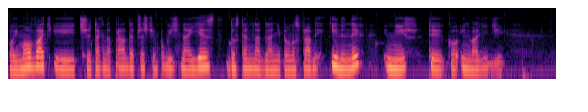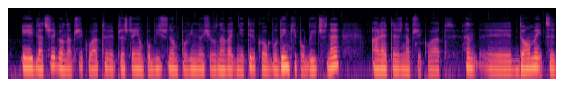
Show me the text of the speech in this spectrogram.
pojmować i czy tak naprawdę przestrzeń publiczna jest dostępna dla niepełnosprawnych innych niż tylko inwalidzi. I dlaczego na przykład przestrzenią publiczną powinno się uznawać nie tylko budynki publiczne, ale też na przykład y, domy czy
